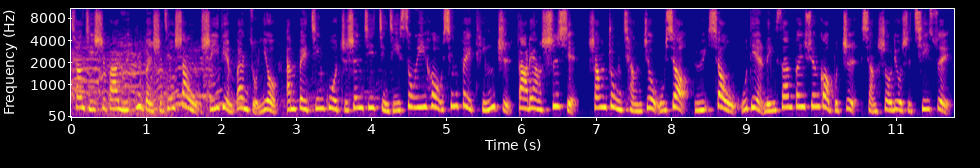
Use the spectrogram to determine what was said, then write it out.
枪击事发于日本时间上午十一点半左右，安倍经过直升机紧急送医后，心肺停止，大量失血，伤重抢救无效，于下午五点零三分宣告不治，享寿六十七岁。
